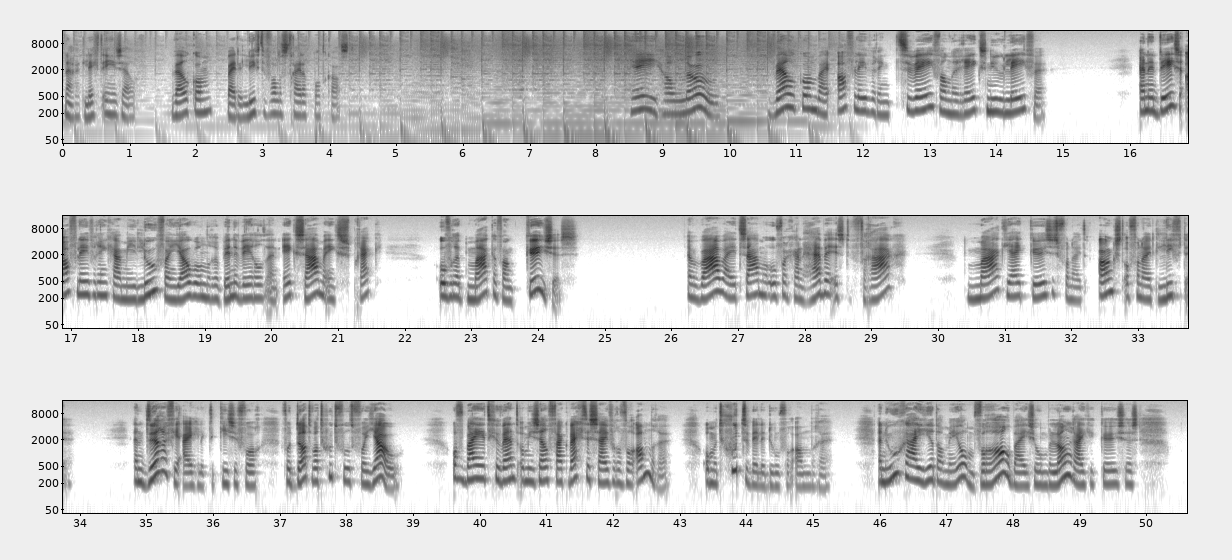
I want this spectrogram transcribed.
naar het licht in jezelf. Welkom bij de Liefdevolle Strijder Podcast. Hey, hallo! Welkom bij aflevering 2 van de reeks Nieuw Leven. En in deze aflevering gaan Milou van Jouw Wonderen Binnenwereld en ik samen in gesprek over het maken van keuzes. En waar wij het samen over gaan hebben is de vraag: maak jij keuzes vanuit angst of vanuit liefde? En durf je eigenlijk te kiezen voor, voor dat wat goed voelt voor jou? Of ben je het gewend om jezelf vaak weg te cijferen voor anderen? Om het goed te willen doen voor anderen? En hoe ga je hier dan mee om? Vooral bij zo'n belangrijke keuzes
